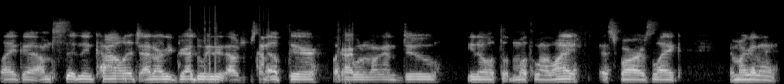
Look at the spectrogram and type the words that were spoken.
like uh, I'm sitting in college. I'd already graduated. I was just kind of up there, like, all right, what am I going to do? You know, the, of my life, as far as like, am I to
